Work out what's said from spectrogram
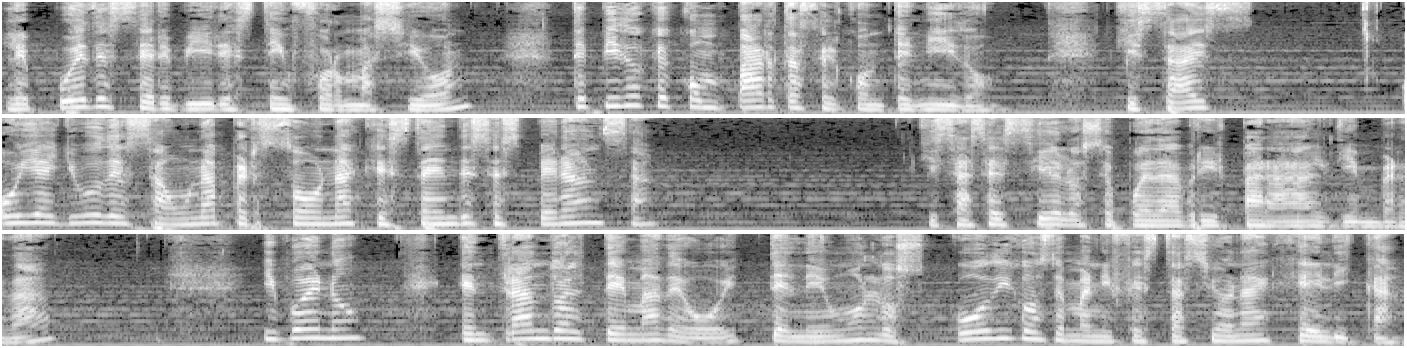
le puede servir esta información, te pido que compartas el contenido. Quizás hoy ayudes a una persona que está en desesperanza. Quizás el cielo se pueda abrir para alguien, ¿verdad? Y bueno, entrando al tema de hoy, tenemos los códigos de manifestación angélica.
